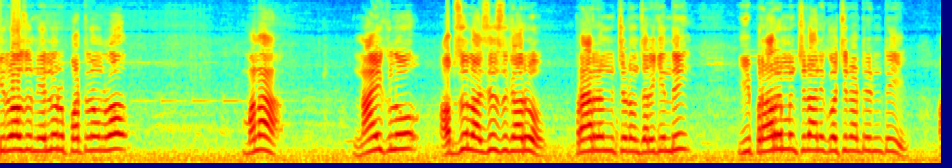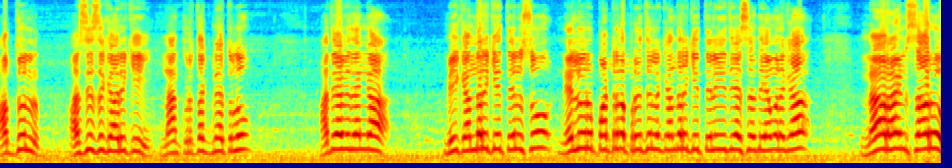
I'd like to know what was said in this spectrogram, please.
ఈరోజు నెల్లూరు పట్టణంలో మన నాయకులు అబ్దుల్ అజీజ్ గారు ప్రారంభించడం జరిగింది. ఈ ప్రారంభించడానికి వచ్చినటువంటి అబ్దుల్ అజీజ్ గారికి నా కృతజ్ఞతలు. అదేవిధంగా మీకందరికీ తెలుసు నెల్లూరు పట్టణ ప్రజలకందరికీ తెలియజేసేది ఏమనగా నారాయణ సారు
